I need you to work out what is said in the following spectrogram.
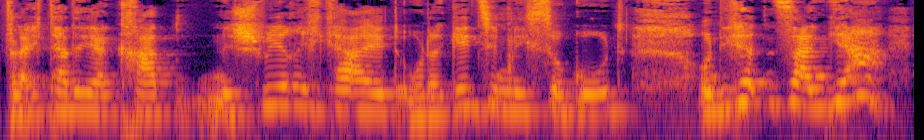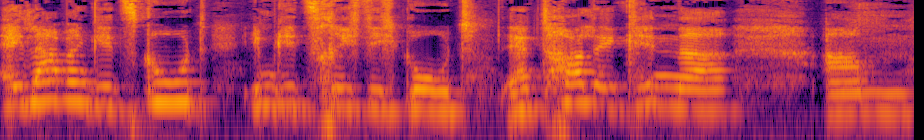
vielleicht hat er ja gerade eine Schwierigkeit oder geht es ihm nicht so gut. Und die Hirten sagen, ja, hey, Laban geht's gut, ihm geht's richtig gut. Er hat tolle Kinder, ähm,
